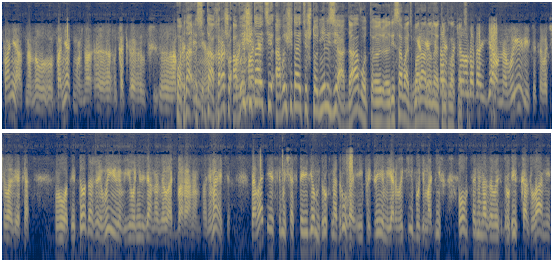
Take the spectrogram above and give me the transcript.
Понятно, но понять можно, э, как э, О, да, хорошо. А вы считаете, а вы считаете, что нельзя, да, вот э, рисовать Нет, барана я на этом считаю, сначала плакате? надо явно выявить этого человека, вот, и то даже выявив его нельзя называть бараном, понимаете? Давайте, если мы сейчас перейдем друг на друга и приклеим ярлыки, будем одних овцами называть, других козлами,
